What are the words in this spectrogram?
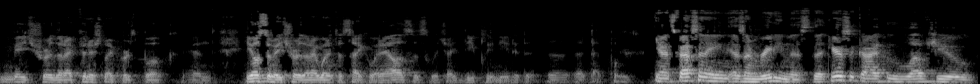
made sure that I finished my first book, and he also made sure that I went into psychoanalysis, which I deeply needed at, uh, at that point. Yeah, it's fascinating as I'm reading this that here's a guy who loves you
